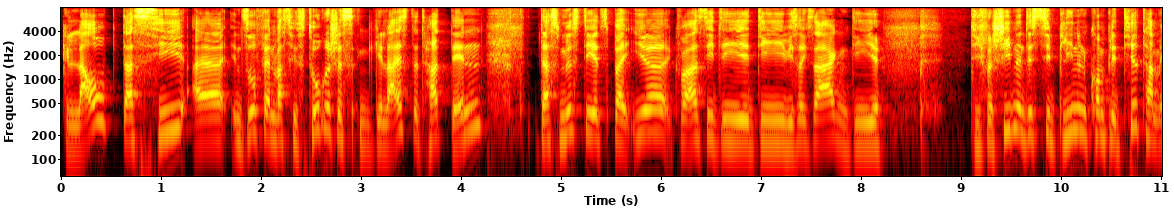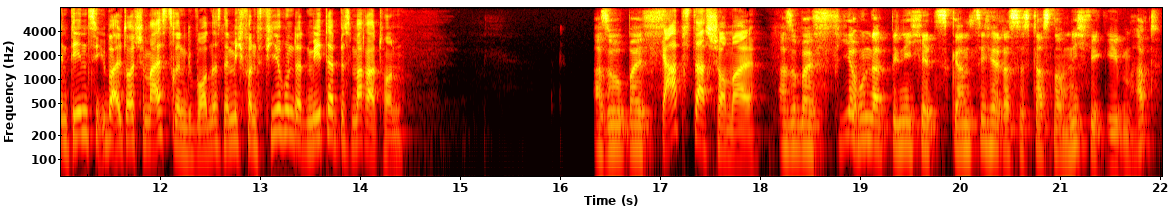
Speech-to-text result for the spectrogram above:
glaubt, dass sie äh, insofern was Historisches geleistet hat, denn das müsste jetzt bei ihr quasi die, die, wie soll ich sagen, die die verschiedenen Disziplinen komplettiert haben, in denen sie überall deutsche Meisterin geworden ist, nämlich von 400 Meter bis Marathon. Also bei gab's das schon mal? Also bei 400 bin ich jetzt ganz sicher, dass es das noch nicht gegeben hat.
